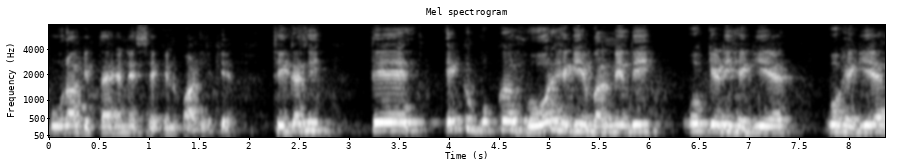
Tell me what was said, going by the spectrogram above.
ਪੂਰਾ ਕੀਤਾ ਇਹਨੇ ਸੈਕੰਡ ਪਾਰਟ ਲਿਖਿਆ ਠੀਕ ਹੈ ਜੀ? ਤੇ ਇੱਕ ਬੁੱਕ ਹੋਰ ਹੈਗੀ ਹੈ ਬਰਨੇ ਦੀ, ਉਹ ਕਿਹੜੀ ਹੈਗੀ ਹੈ? ਉਹ ਹੈਗੀ ਹੈ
